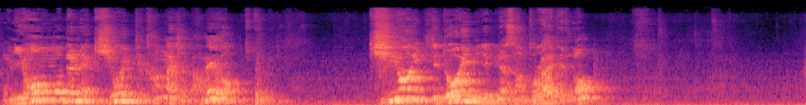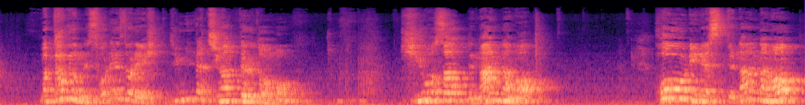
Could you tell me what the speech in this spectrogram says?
これ。日本語でね清いって考えちゃダメよ。清いってどういう意味で皆さん捉えてるの？まあ多分ねそれぞれみんな違ってると思う。清さって何なの？ホーリネスって何なの？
